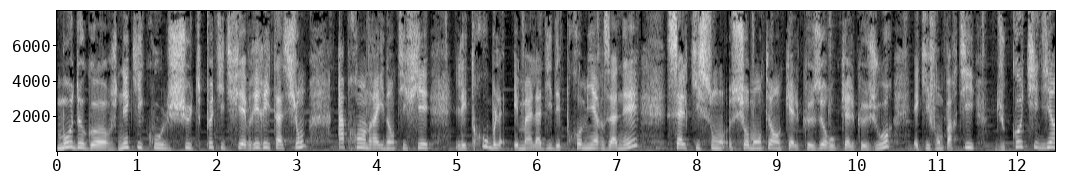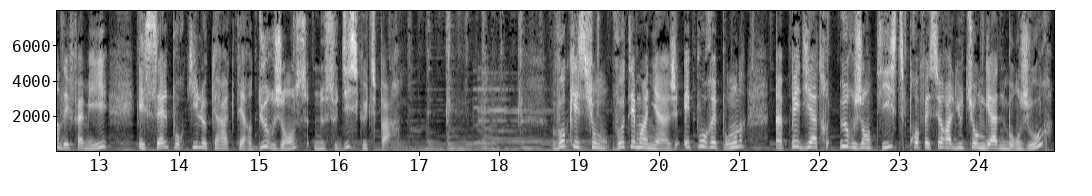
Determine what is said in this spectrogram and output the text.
Mots de gorge, nez qui coule, chute, petite fièvre, irritation, apprendre à identifier les troubles et maladies des premières années, celles qui sont surmontées en quelques heures ou quelques jours et qui font partie du quotidien des familles, et celles pour qui le caractère d'urgence ne se discute pas vos questions, vos témoignages. Et pour répondre, un pédiatre urgentiste, professeur Aliou bonjour.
